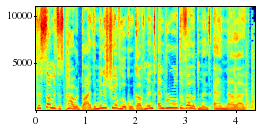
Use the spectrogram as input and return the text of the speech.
The summit is powered by the Ministry of Local Government and Rural Development and NALAG.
